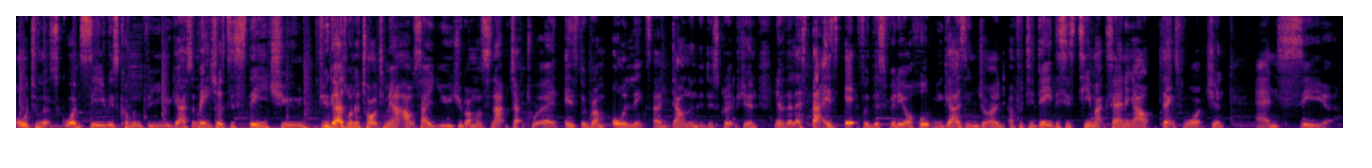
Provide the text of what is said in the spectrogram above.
ultimate squad series coming for you guys. So make sure to stay tuned. If you guys want to talk to me outside YouTube, I'm on Snapchat, Twitter, and Instagram. All links are down in the description. Nevertheless, that is it for this video. Hope you guys enjoyed. And for today, this is T-Mac signing out. Thanks for watching and see ya.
